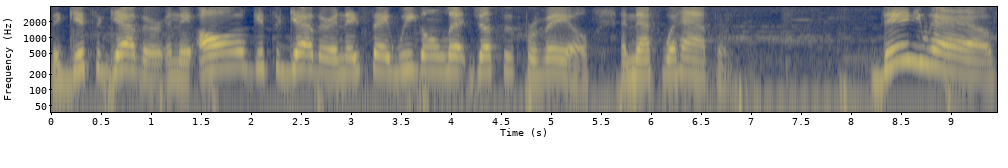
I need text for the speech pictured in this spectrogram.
that get together and they all get together and they say, We gonna let justice prevail. And that's what happens. Then you have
